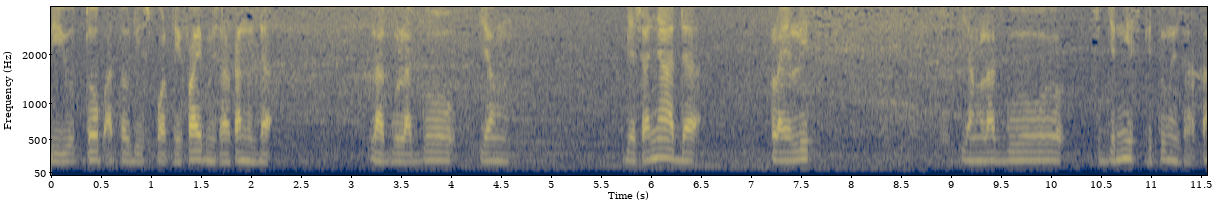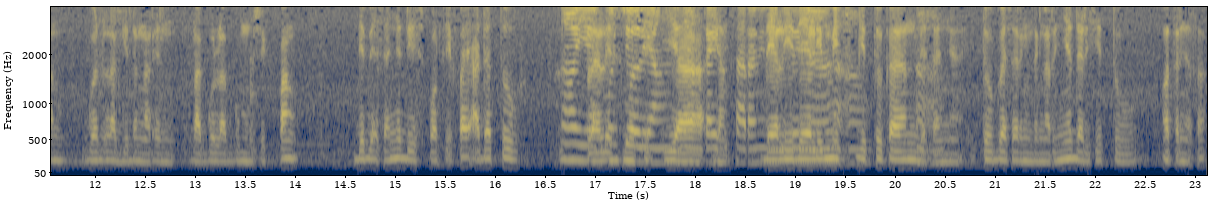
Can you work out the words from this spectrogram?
di YouTube atau di Spotify misalkan ada lagu-lagu yang biasanya ada playlist yang lagu sejenis gitu misalkan gue lagi dengerin lagu-lagu musik punk dia biasanya di Spotify ada tuh oh iya playlist musik yang, ya yang kayak yang disaranin daily gitu daily ya. mix Heeh. gitu kan Heeh. biasanya itu gue sering dengerinnya dari situ oh ternyata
